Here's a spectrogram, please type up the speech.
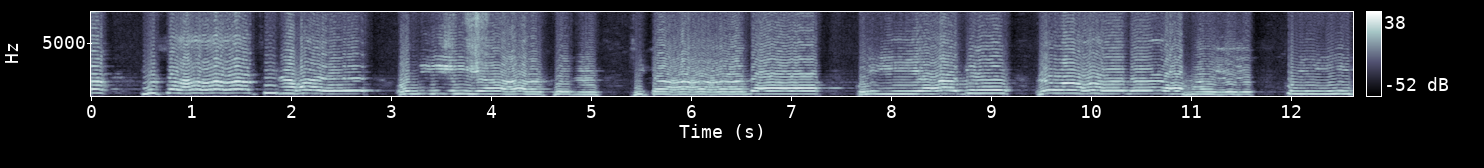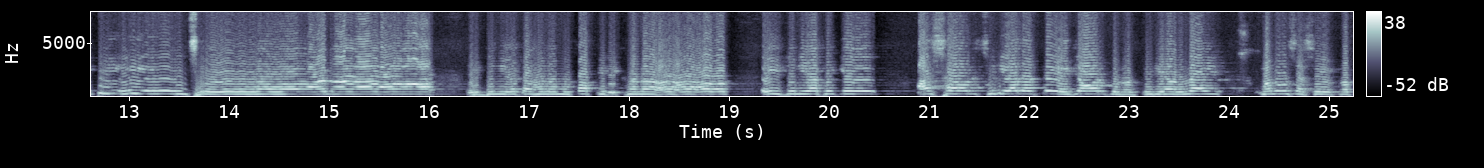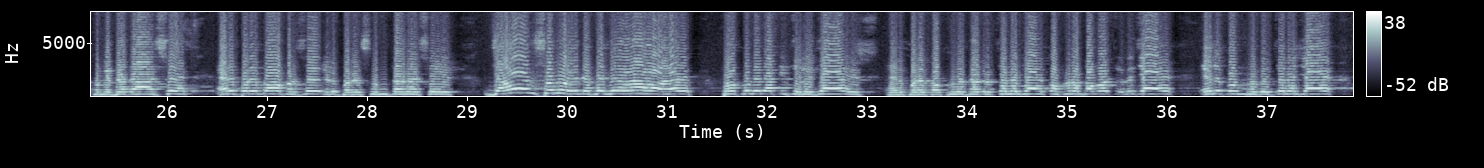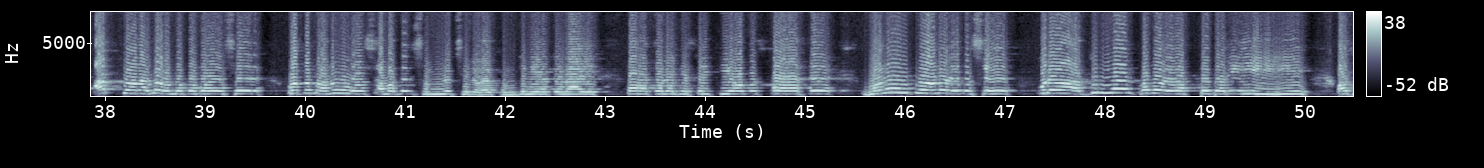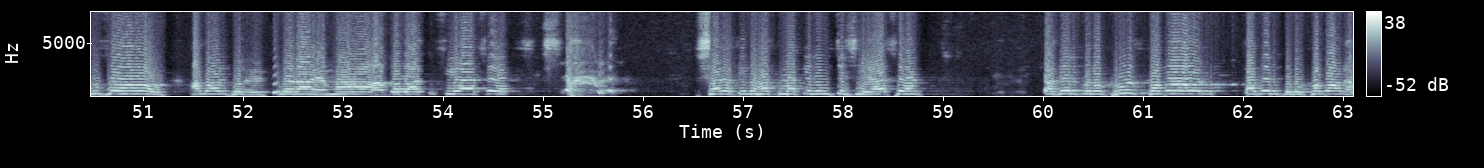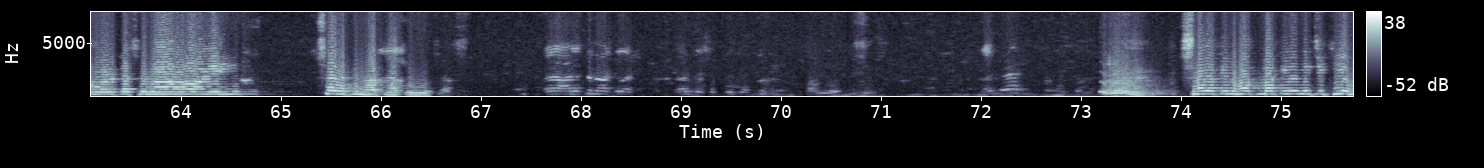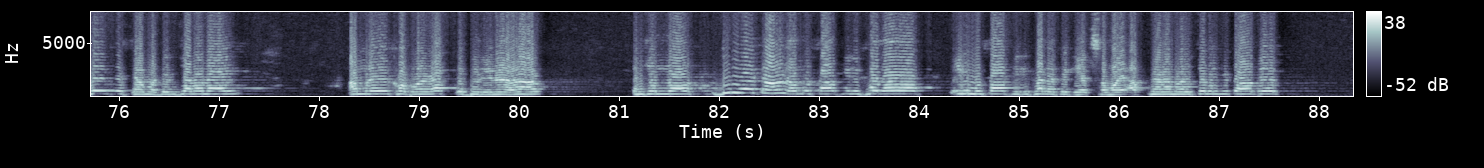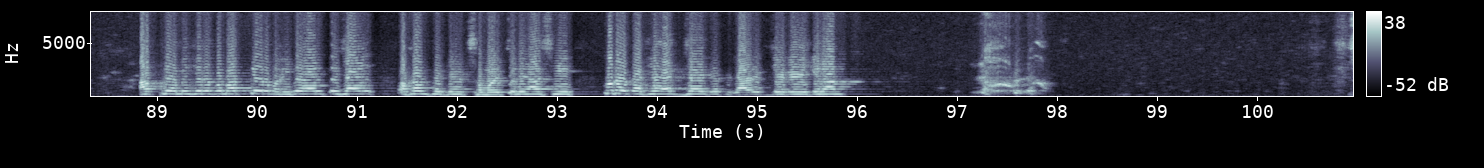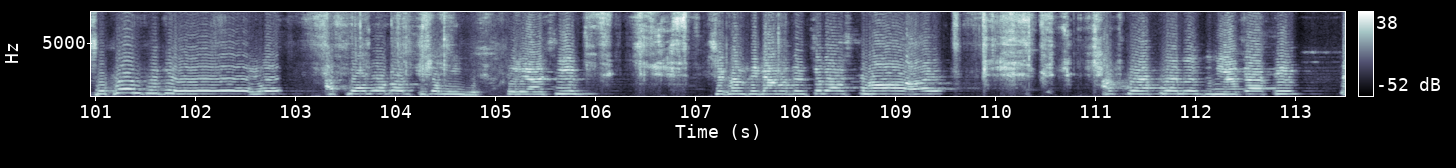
মুসাফির হায় ওহি আখির ঠিকানা कोई आगे रवाना है कोई पीछे रवाना এই দুনিয়াটা হলো মুসাফির খানা এই দুনিয়া থেকে আসার সিরিয়াল আছে যাওয়ার কোন সিরিয়াল নাই। মানুষ আসে, প্রথমে দাদা আসে, এরপরে বাপ আসে, এরপরে সন্তান আসে। যাওয়ার সময় দেখা যায়, কখনো নাতি চলে যায়, এরপরে কখনো দাদা চলে যায়, কখনো বাবা চলে যায়, এরকম ভাবে চলে যায়। আপনার আমার মতো বয়সের কত মানুষ আমাদের সামনে ছিল এখন দুনিয়াতে নাই। তারা চলে গেছে, কি অবস্থায় আছে? ঘরের প্রাণরে বসে পুরা দুনিয়ার খবর রাখতে পারি। অথচ আমার ঘরের কিনারায় মা, বাবা শুয়ে আছে। সাড়ে তিন হাত মাটির নিচে শুয়ে আছে। তাদের কোনো খোঁজ খবর, তাদের কোনো খবর আমার কাছে নাই। সাড়ে তিন হাত মাটির নিচে আছে। সাড়ে তিন হাত মাটির নিচে কি হয়েছে আমাদের জানা নাই। আমরা এই খবর রাখতে পারি না। এই জন্য মুসাফির খানা এই মুসাফির খানা থেকে এক সময় আপনার আমার চলে যেতে হবে। আপনি, আমি যেরকম আত্মীয় বাড়ি বেড়াইতে যাই, ওখান থেকে এক সময় চলে আসি। কোনো কাজে এক জায়গা থেকে আরেক জায়গায় গেলাম। সেখান থেকে আপনি আমি আবার চলে আসি। সেখান থেকে আমাদের চলে আসতে হয়। আজকে আপনি আমি দুনিয়াতে আছি।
